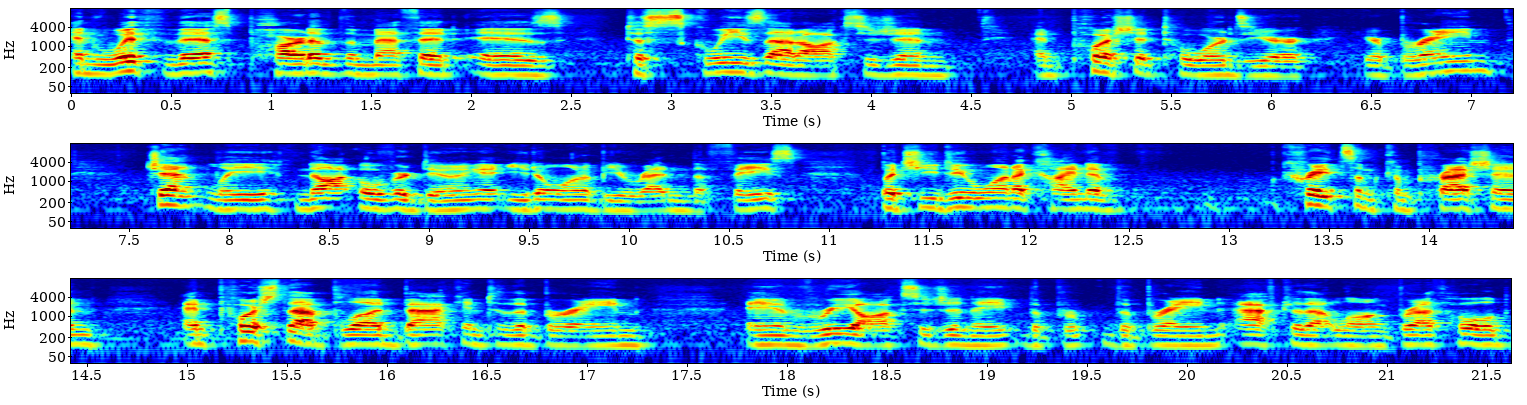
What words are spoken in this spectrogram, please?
and with this part of the method is to squeeze that oxygen and push it towards your your brain gently, not overdoing it. You don't want to be red in the face, but you do want to kind of create some compression and push that blood back into the brain and reoxygenate the, the brain after that long breath hold.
